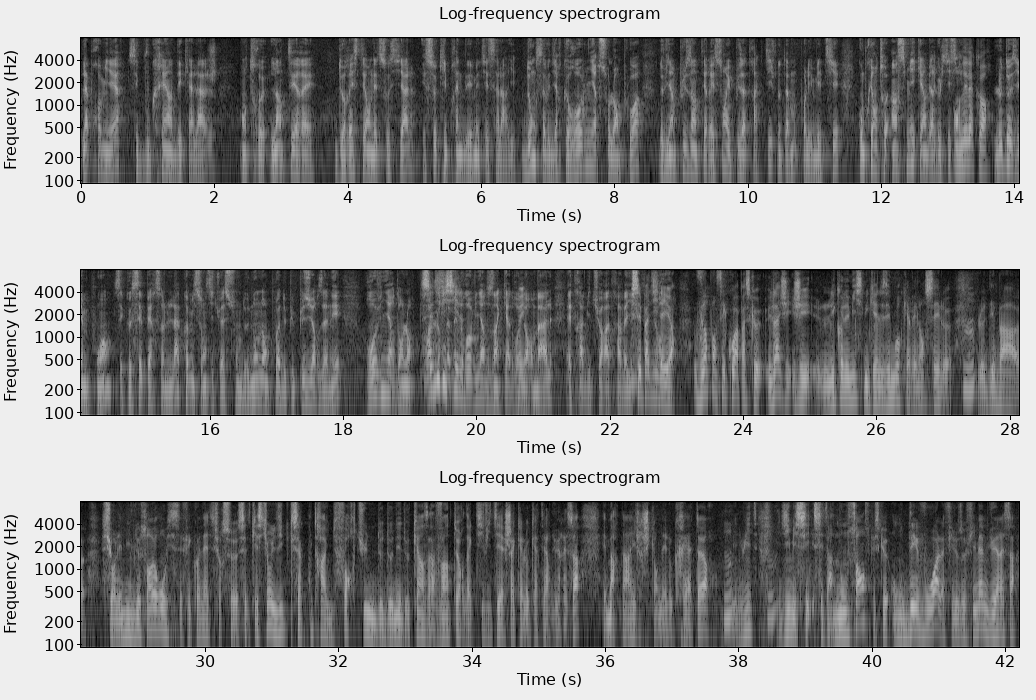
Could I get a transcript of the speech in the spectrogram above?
La première, c'est que vous créez un décalage entre l'intérêt de rester en aide sociale et ceux qui prennent des métiers salariés. Donc ça veut dire que revenir sur l'emploi devient plus intéressant et plus attractif, notamment pour les métiers compris entre 1 SMIC et 1,6 SMIC. On est d'accord. Le deuxième point, c'est que ces personnes-là, comme ils sont en situation de non-emploi depuis plusieurs années, revenir dans l'emploi, C'est leur difficile. de revenir dans un cadre Oui. normal, être habitué à travailler. C'est pas dit d'ailleurs. Vous en pensez quoi? Parce que là, j'ai- j'ai l'économiste Michael Zemmour qui avait lancé le, le débat euh, sur les 1200 euros. Il s'est fait connaître sur ce- cette question. Il dit que ça coûtera une fortune de donner de 15 à 20 heures d'activité à chaque allocataire du RSA. Et Martin Hirsch, qui en est le créateur, en 2008, il dit mais c'est un non-sens puisqu'on dévoie la philosophie même du RSA.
